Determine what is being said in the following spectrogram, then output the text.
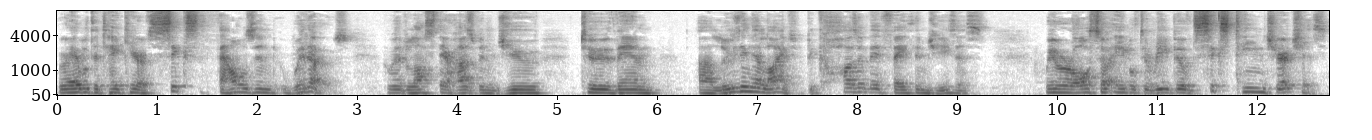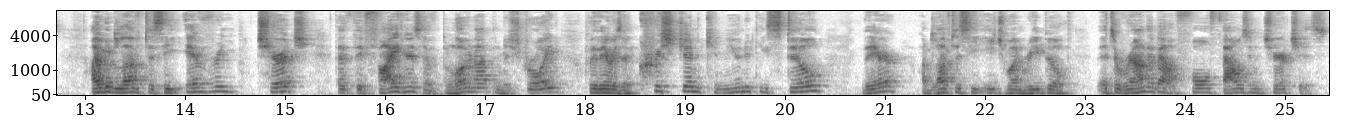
we were able to take care of 6,000 widows who had lost their husband due to them uh, losing their lives because of their faith in Jesus. We were also able to rebuild 16 churches. I would love to see every church that the fighters have blown up and destroyed, where there is a Christian community still there. I'd love to see each one rebuilt. It's around about 4,000 churches,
